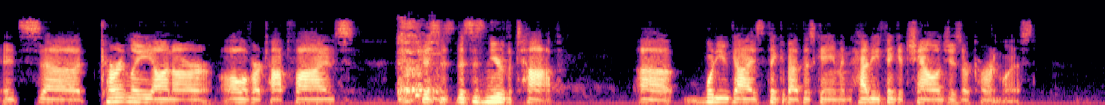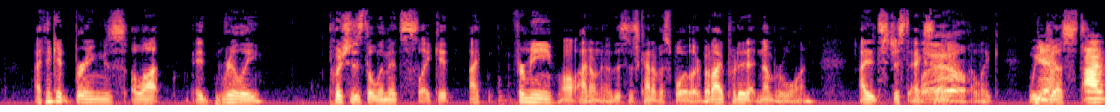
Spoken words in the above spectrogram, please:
it's uh, currently on our all of our top fives. This is this is near the top. Uh, what do you guys think about this game, and how do you think it challenges our current list? I think it brings a lot. It really pushes the limits. Like it, I for me, well, I don't know. This is kind of a spoiler, but I put it at number one. I, it's just excellent. Wow. Like we yeah, just I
